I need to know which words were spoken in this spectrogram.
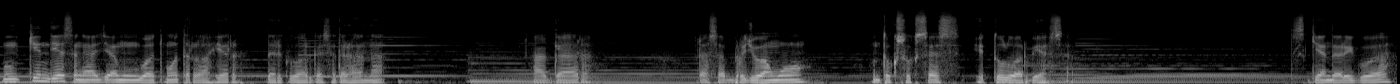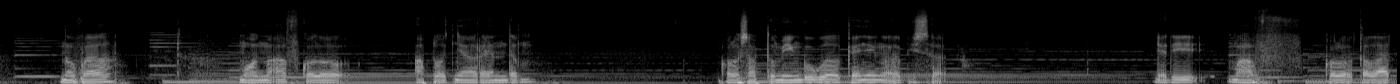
Mungkin dia sengaja membuatmu terlahir dari keluarga sederhana agar rasa berjuangmu untuk sukses itu luar biasa. Sekian dari gua, Novel. Mohon maaf kalau uploadnya random. Kalau Sabtu Minggu gue kayaknya nggak bisa. Jadi maaf kalau telat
